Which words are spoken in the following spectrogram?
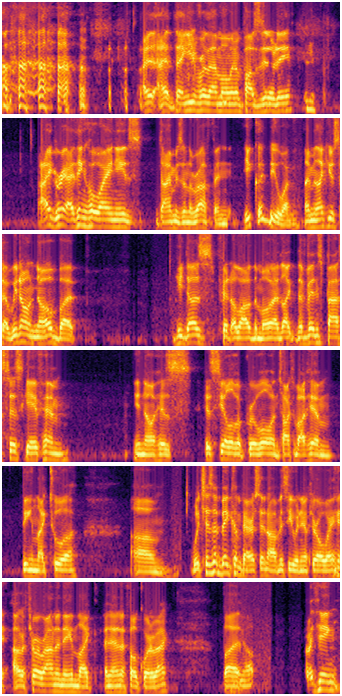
I, I thank you for that moment of positivity. I agree. I think Hawaii needs diamonds in the rough, and he could be one. I mean, like you said, we don't know, but he does fit a lot of the mold. I like the Vince Passas gave him, you know, his his seal of approval and talked about him being like Tua, um, which is a big comparison. Obviously, when you throw away uh, throw around a name like an NFL quarterback, but Yep. I think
